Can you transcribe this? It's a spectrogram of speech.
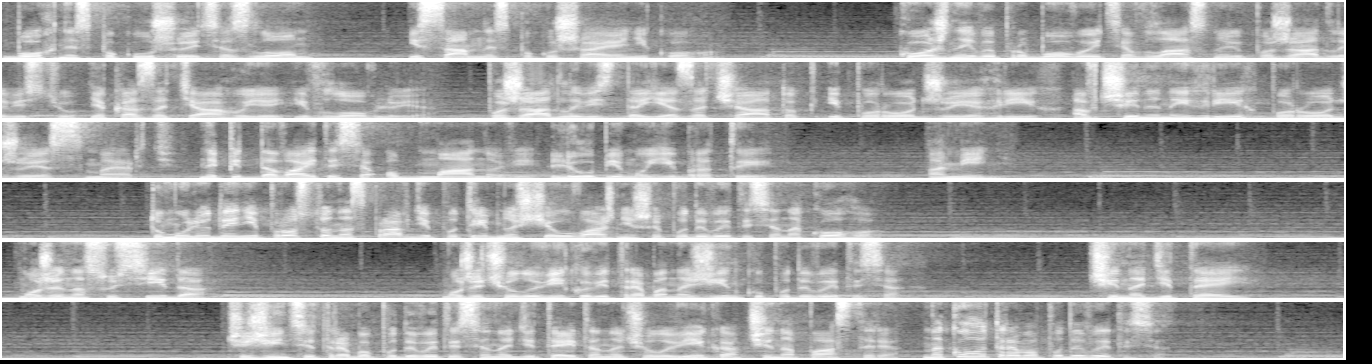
Бог не спокушується злом і сам не спокушає нікого. Кожний випробовується власною пожадливістю, яка затягує і вловлює. Пожадливість дає зачаток і породжує гріх, а вчинений гріх породжує смерть. Не піддавайтеся обманові, любі мої брати. Амінь. Тому людині просто насправді потрібно ще уважніше подивитися на кого. Може, на сусіда, може, чоловікові треба на жінку подивитися, чи на дітей. Чи жінці треба подивитися на дітей та на чоловіка, чи на пастиря? На кого треба подивитися?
